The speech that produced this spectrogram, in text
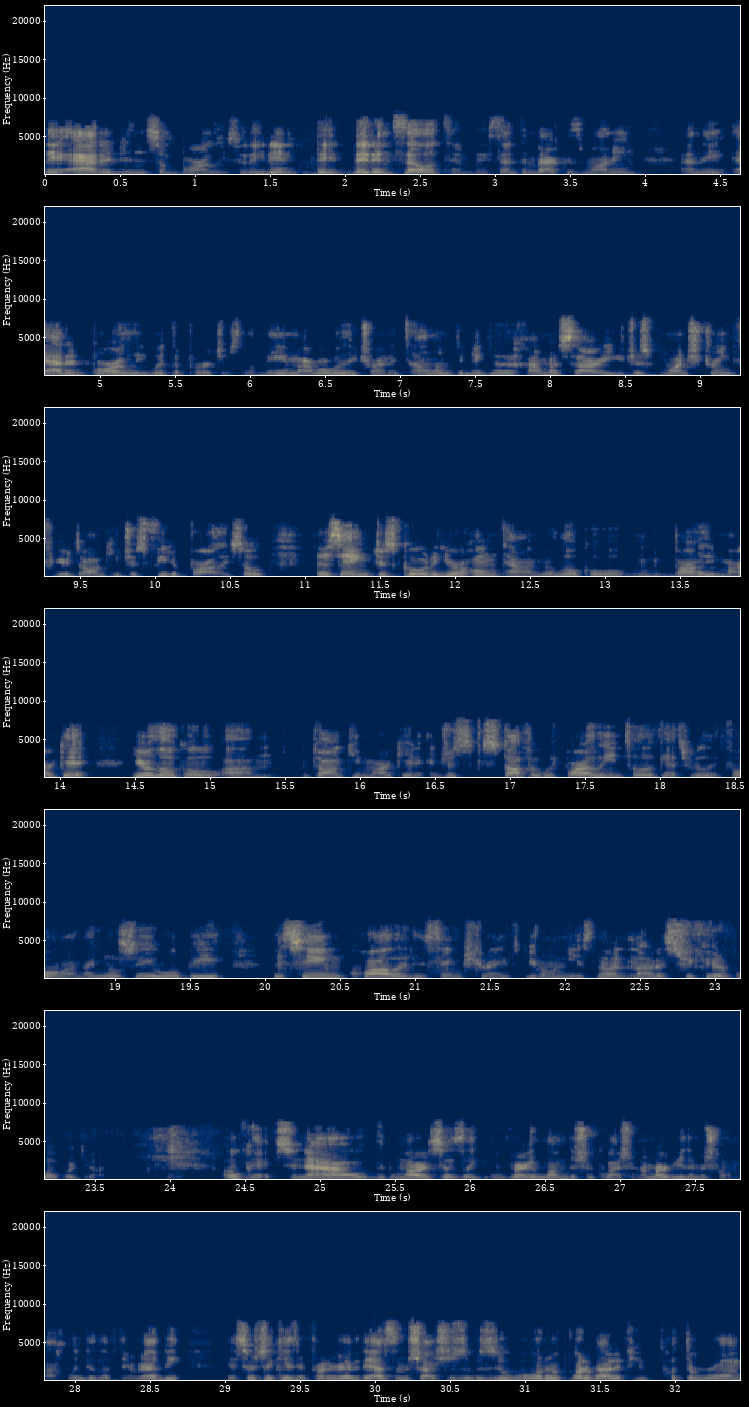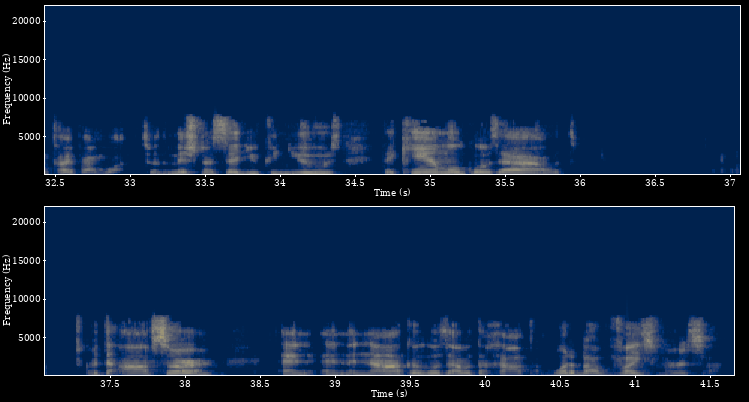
They added in some barley. So they didn't they, they didn't sell it to him. They sent him back his money and they added barley with the purchase. Lamemar, what were they trying to tell him? You just want strength for your donkey, just feed it barley. So they're saying just go to your hometown, your local barley market, your local um, donkey market, and just stuff it with barley until it gets really full, and then you'll see it will be the same quality, the same strength. You don't need it's not not a secret of what we're doing. Okay, so now the Gemara says like a very lumdish question. I'm reviewing the Mishmah Machlin left near Rebbe. They switched the case in front of Rebbe. They ask him, well, what, what about if you put the wrong type on what? So the Mishnah said you can use the camel goes out with the Afsar and, and the Naka goes out with the Khatam. What about vice versa?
